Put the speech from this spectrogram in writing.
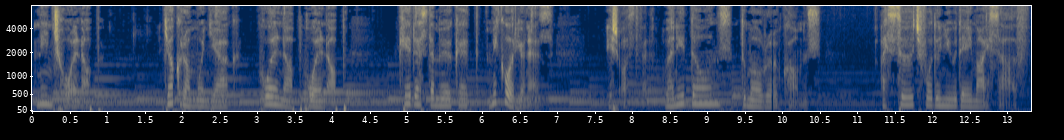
Nincs holnap. Gyakran mondják, holnap, holnap. Kérdeztem őket, mikor jön ez? És azt fele, when it dawns, tomorrow comes. I search for the new day myself.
